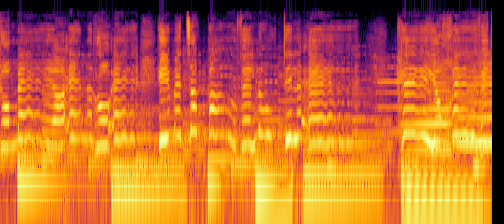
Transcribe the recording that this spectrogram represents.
שומע, אין רואה, היא מצפה ולא תלאה, כיוכבת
